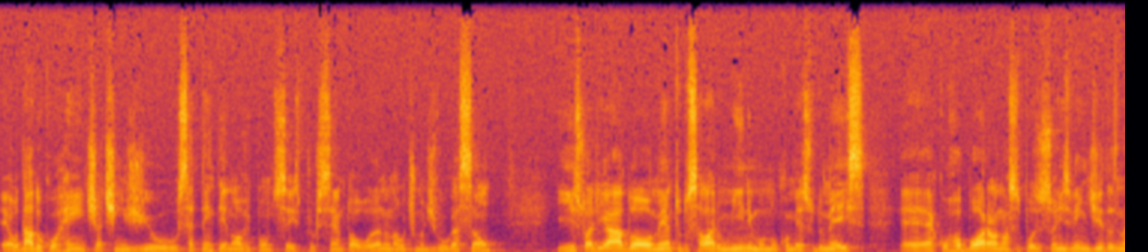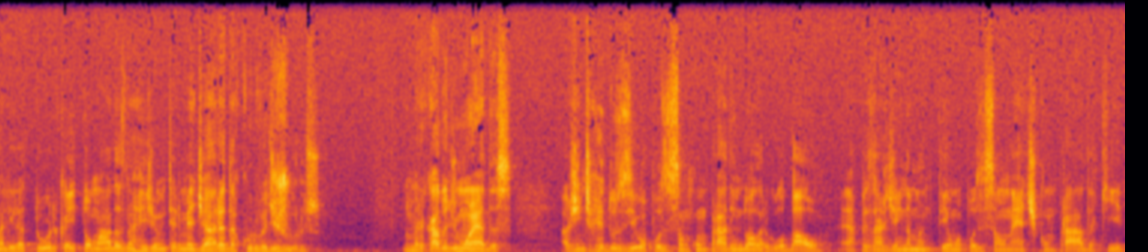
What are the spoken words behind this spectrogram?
É, o dado corrente atingiu 79,6% ao ano na última divulgação. E isso aliado ao aumento do salário mínimo no começo do mês, é, corroboram nossas posições vendidas na lira turca e tomadas na região intermediária da curva de juros. No mercado de moedas, a gente reduziu a posição comprada em dólar global, é, apesar de ainda manter uma posição net comprada aqui,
